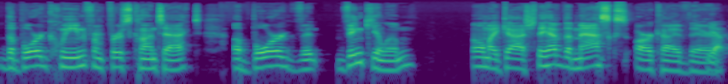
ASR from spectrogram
the Borg Queen from First Contact, a Borg vin- vinculum. Oh my gosh, they have the masks archive there. Yep.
